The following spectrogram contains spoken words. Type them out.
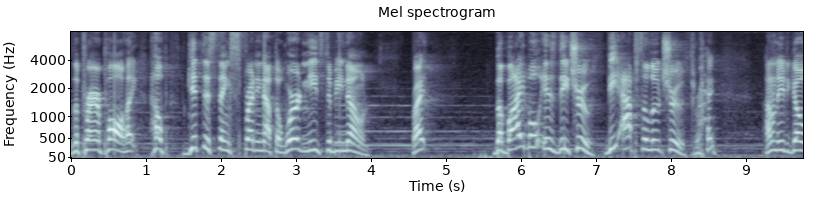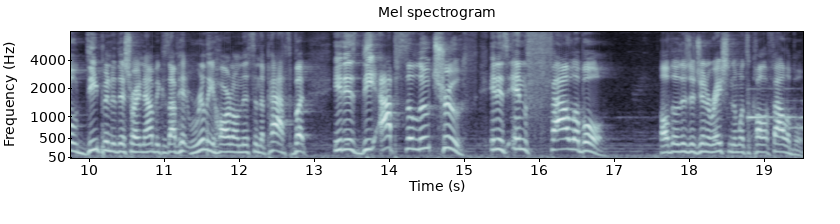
The prayer of Paul, like, help get this thing spreading out. The word needs to be known, right? The Bible is the truth, the absolute truth, right? I don't need to go deep into this right now because I've hit really hard on this in the past, but it is the absolute truth. It is infallible. Although there's a generation that wants to call it fallible.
